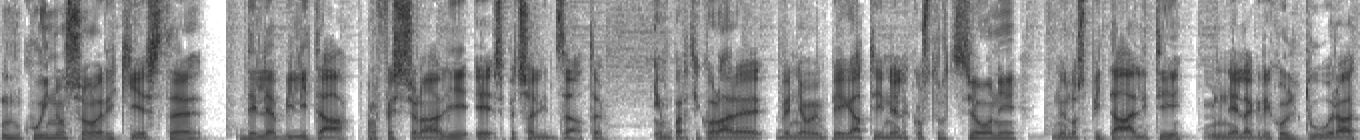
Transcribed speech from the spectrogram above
in cui non sono richieste delle abilità professionali e specializzate. In particolare veniamo impiegati nelle costruzioni, nell'hospitality, nell'agricoltura,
